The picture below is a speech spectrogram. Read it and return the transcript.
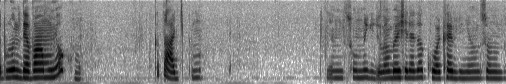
E bunun devamı yok mu? Bu kadarcık mı? Dünyanın sonuna gidiyor. Ben böyle şeylerden korkarım dünyanın sonunda.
